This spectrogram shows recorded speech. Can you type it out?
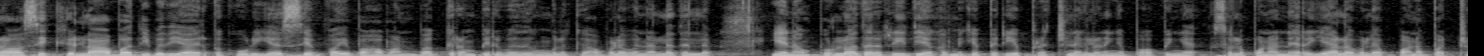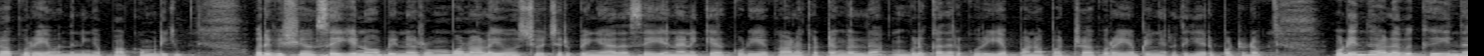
ராசிக்கு லாப அதிபதியாக இருக்கக்கூடிய செவ்வாய் பகவான் வக்ரம் பெறுவது உங்களுக்கு அவ்வளவு நல்லதில்லை. ஏன்னா பொருளாதார ரீதியாக மிகப்பெரிய பிரச்சனைகளை நீங்கள் பார்ப்பீங்க. சொல்லப்போனால் நிறைய அளவில் பண பற்றாக்குறையை வந்து நீங்கள் பார்க்க முடியும். ஒரு விஷயம் செய்யணும் அப்படின்னு ரொம்ப நாளாக யோசித்து வச்சுருப்பீங்க. அதை செய்ய நினைக்கக்கூடிய காலகட்டங்களில் உங்களுக்கு அதற்குரிய பண பற்றாக்குறை அப்படிங்கிறது ஏற்பட்டுடும். முடிந்த அளவுக்கு இந்த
